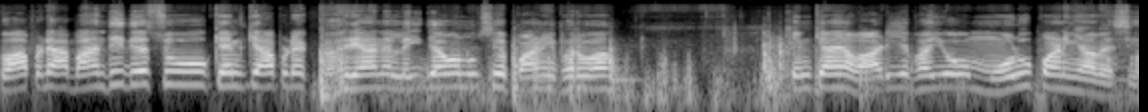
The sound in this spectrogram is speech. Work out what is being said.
તો આપણે આ બાંધી દેશું કેમ કે આપણે ઘરે આને લઈ જવાનું છે પાણી ભરવા કેમ કે અહીંયા વાડીએ ભાઈઓ મોડું પાણી આવે છે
